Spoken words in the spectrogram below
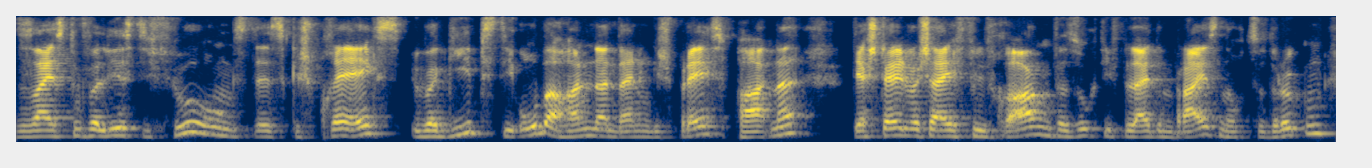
Das heißt, du verlierst die Führung des Gesprächs, übergibst die Oberhand an deinen Gesprächspartner, der stellt wahrscheinlich viel Fragen, versucht dich vielleicht den Preis noch zu drücken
